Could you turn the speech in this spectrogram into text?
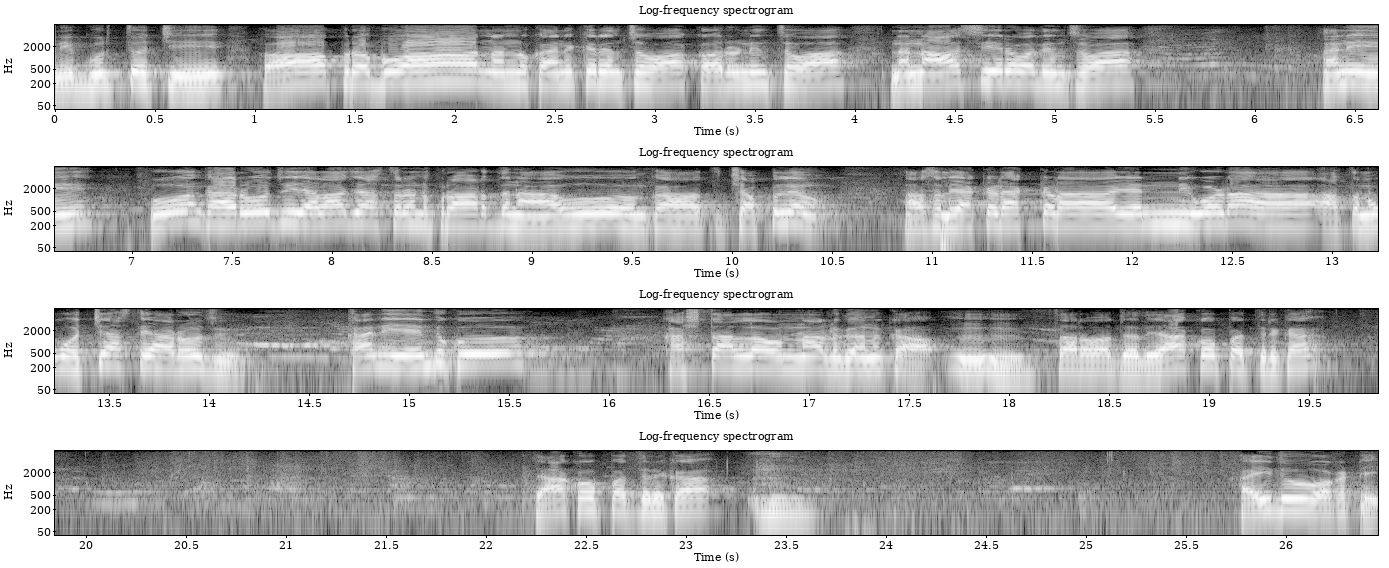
నీకు గుర్తొచ్చి ఆ ప్రభువా నన్ను కనికరించవా కరుణించవా నన్ను ఆశీర్వదించవా? అని ఓ ఇంకా ఆ రోజు ఎలా చేస్తారని ప్రార్థన? ఓ ఇంకా చెప్పలేం. అసలు ఎక్కడెక్కడ అవన్నీ కూడా అతను వచ్చేస్తాయి ఆ రోజు. కానీ ఎందుకు? కష్టాల్లో ఉన్నాడు కనుక తర్వాత అది యాకో పత్రిక యాకో పత్రిక ఐదు ఒకటి.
